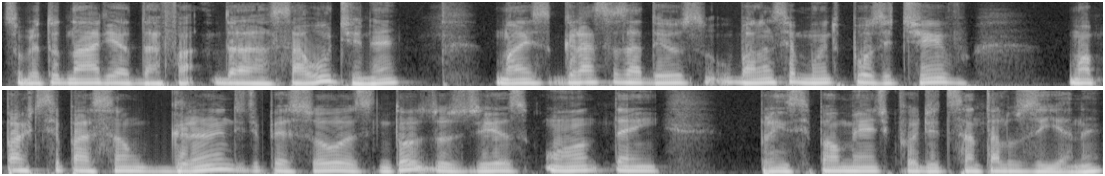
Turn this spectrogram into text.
sobretudo na área da, da saúde, né? Mas graças a Deus o balanço é muito positivo. Uma participação grande de pessoas em todos os dias, ontem, principalmente, que foi o dia de Santa Luzia, né?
